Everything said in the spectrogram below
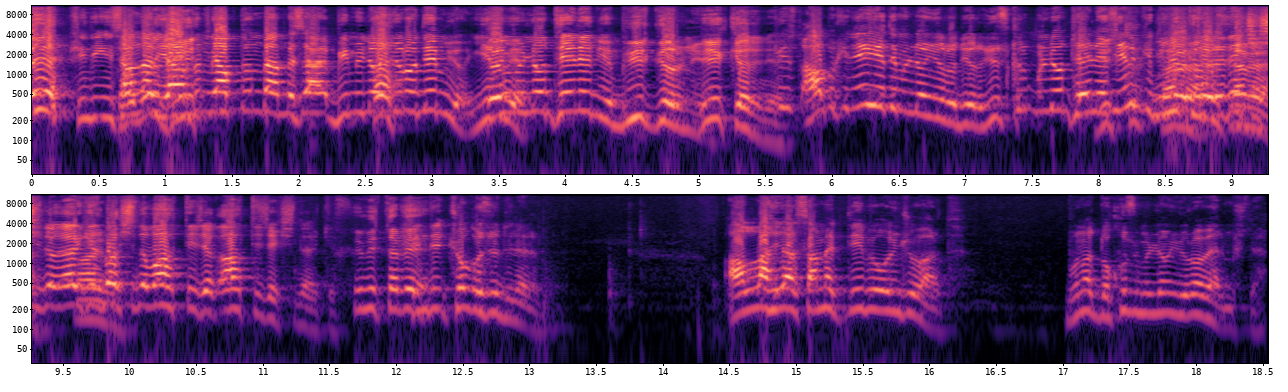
Evet. Şimdi insanlar Ya bu yardım büyük- yaptığında mesela 1 milyon Heh. euro demiyor. 20 Demiyor. milyon TL diyor. Büyük görünüyor. Büyük görünüyor. Biz halbuki niye 7 milyon euro diyoruz? 140 milyon TL diyelim 140 ki milyon büyük Tabii, görünüyor. TL'de ki tabii. şimdi herkes Aynen. bak şimdi vah diyecek, ah diyecek şimdi herkes. Ümit tabii Şimdi çok özür dilerim. Allah yar Samet diye bir oyuncu vardı. Buna 9 milyon euro vermişler.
